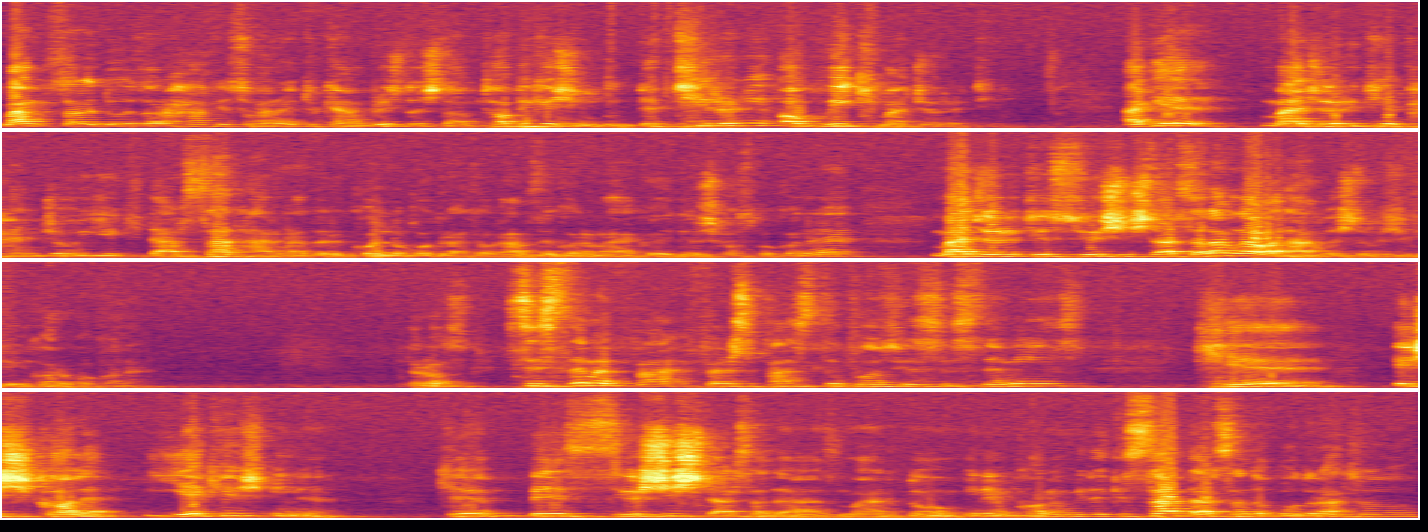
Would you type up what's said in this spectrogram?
من سال 2007 یه سخنرانی تو کمبریج داشتم. تاپیکش این بود. The Tyranny of Weak Majority. اگه مجاریتی 51 درصد حق نداره کل قدرت رو قبضه کنه و هر دلش خواست بکنه. مجاریتی 36 درصد هم نباید حق داشته باشه که این کارو بکنه. درست؟ سیستم فرست پست یه سیستمی است که اشکال یکش اینه که به 36 درصد از مردم این امکان میده که 100 درصد قدرت رو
